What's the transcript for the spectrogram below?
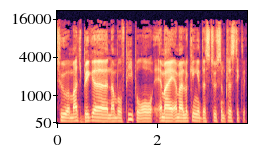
to a much bigger number of people. Or am I am I looking at this too simplistically?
